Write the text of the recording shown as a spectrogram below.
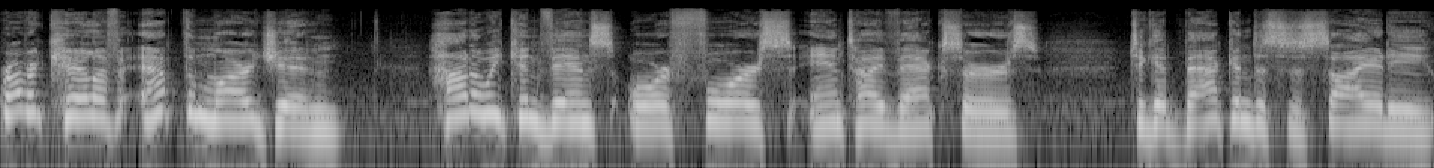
Robert Califf, at the margin, how do we convince or force anti vaxxers to get back into society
